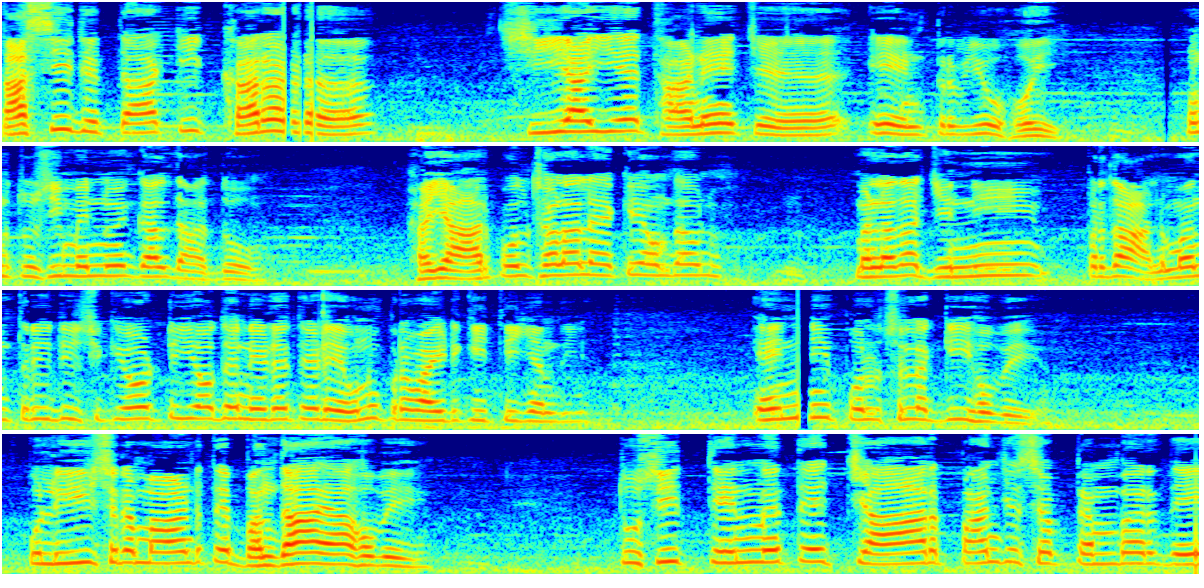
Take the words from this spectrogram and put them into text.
ਦੱਸ ਹੀ ਦਿੱਤਾ ਕਿ ਖਰੜ ਸੀਆਈਏ ਥਾਣੇ 'ਚ ਇਹ ਇੰਟਰਵਿਊ ਹੋਈ। ਹੁਣ ਤੁਸੀਂ ਮੈਨੂੰ ਇੱਕ ਗੱਲ ਦੱਸ ਦਿਓ। ਹਜ਼ਾਰ ਪੁਲਿਸ ਵਾਲਾ ਲੈ ਕੇ ਆਉਂਦਾ ਉਹਨੂੰ? ਮੈਨੂੰ ਲੱਗਦਾ ਜਿੰਨੀ ਪ੍ਰਧਾਨ ਮੰਤਰੀ ਦੀ ਸਿਕਿਉਰਿਟੀ ਆ, ਉਹਦੇ ਨੇੜੇ ਤੇੜੇ ਉਹਨੂੰ ਪ੍ਰੋਵਾਈਡ ਕੀਤੀ ਜਾਂਦੀ ਹੈ ਇੰਨੀ ਪੁਲਿਸ ਲੱਗੀ ਹੋਵੇ, ਪੁਲਿਸ ਰਿਮਾਂਡ ਤੇ ਬੰਦਾ ਆਇਆ ਹੋਵੇ, ਤੁਸੀਂ 3 ਤੇ 4 5 ਸਤੰਬਰ ਦੇ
